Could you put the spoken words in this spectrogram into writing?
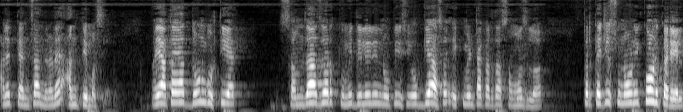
आणि त्यांचा निर्णय अंतिम असेल. म्हणजे आता यात दोन गोष्टी आहेत. समजा जर तुम्ही दिलेली नोटीस योग्य असं एक मिनिटाकरता समजलं तर त्याची सुनावणी कोण करेल?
